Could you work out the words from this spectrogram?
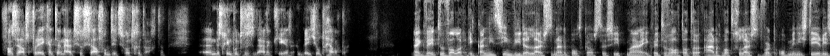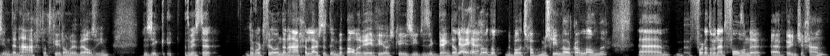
vanzelfsprekend en uit zichzelf op dit soort gedachten. misschien moeten we ze daar een keer een beetje op helpen. Nou, ik weet toevallig, ik kan niet zien wie er luistert naar de podcast, Recep, maar ik weet toevallig dat er aardig wat geluisterd wordt op ministeries in Den Haag. Dat kun je dan weer wel zien. Dus ik, ik tenminste, er wordt veel in Den Haag geluisterd in bepaalde regio's, kun je zien. Dus ik denk dat, dat, Wel, dat de boodschap misschien wel kan landen. Uh, voordat we naar het volgende uh, puntje gaan.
